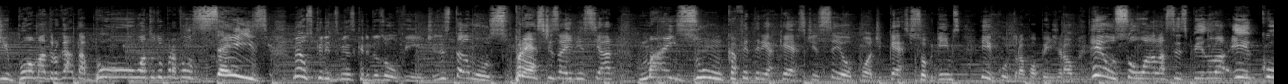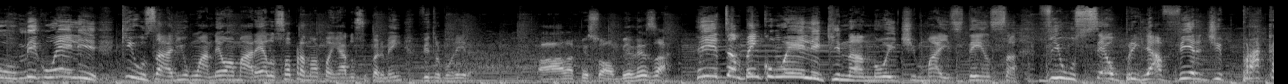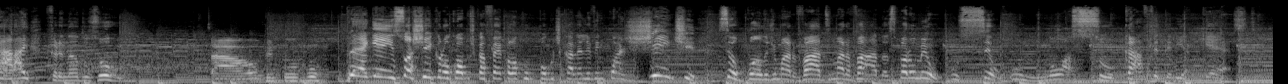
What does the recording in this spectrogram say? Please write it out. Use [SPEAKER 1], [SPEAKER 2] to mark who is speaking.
[SPEAKER 1] tarde, boa madrugada, boa tudo pra vocês, meus queridos e minhas queridas ouvintes. Estamos prestes a iniciar mais um Cafeteria Cast, seu podcast sobre games e cultura pop em geral. Eu sou o Alas Espínola e comigo ele, que usaria um anel amarelo só pra não apanhar do Superman, Vitor Moreira.
[SPEAKER 2] Fala pessoal, beleza?
[SPEAKER 1] E também com ele que na noite mais densa viu o céu brilhar verde pra carai, Fernando Zorro.
[SPEAKER 3] Salve, povo!
[SPEAKER 1] Peguem sua xícara ou copo de café, coloca um pouco de canela e vem com a gente, seu bando de marvados e marvadas, para o meu, o seu, o nosso Cafeteria Cast.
